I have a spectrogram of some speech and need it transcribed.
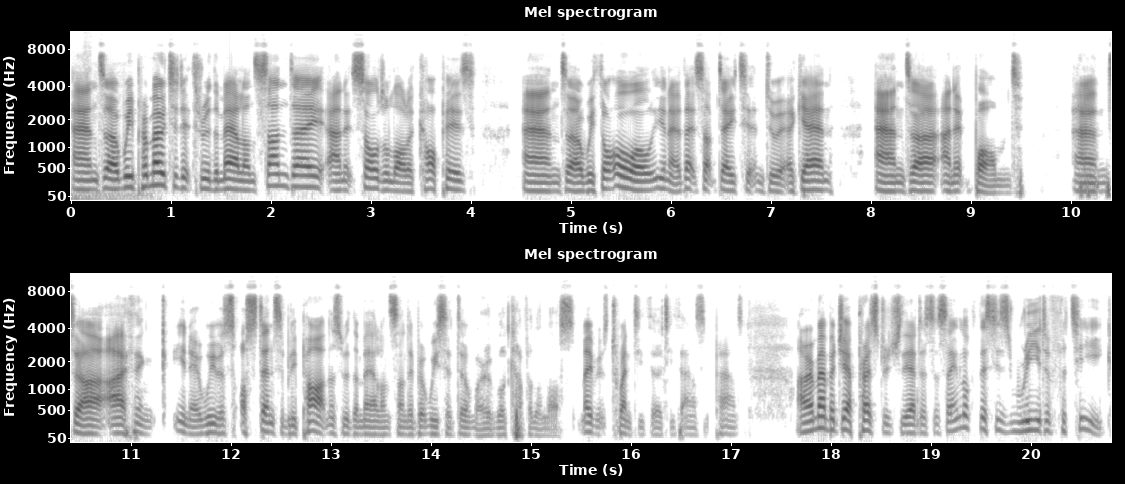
and uh, we promoted it through the Mail on Sunday, and it sold a lot of copies. And uh, we thought, oh well, you know, let's update it and do it again, and uh, and it bombed. And uh, I think you know we were ostensibly partners with the Mail on Sunday, but we said, don't worry, we'll cover the loss. Maybe it was twenty, thirty thousand pounds. I remember Jeff Prestridge, the editor, saying, look, this is reader fatigue.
